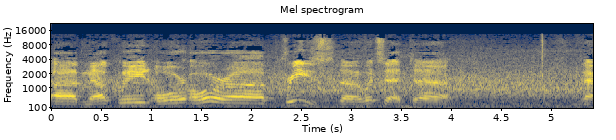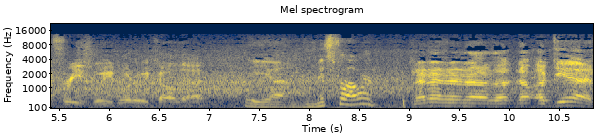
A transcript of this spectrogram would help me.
uh, milkweed or or uh, freeze. Uh, what's that? Uh, not freeze weed. What do we call that? The uh, mistflower. No, no, no, no, no, no. Again,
